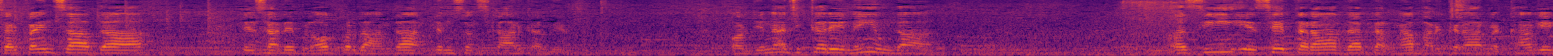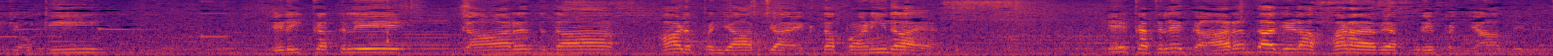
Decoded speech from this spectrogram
ਸਰਪੰਚ ਸਾਹਿਬ ਦਾ ਤੇ ਸਾਡੇ ਬਲਾਕ ਪ੍ਰਧਾਨ ਦਾ ਅੰਤਿਮ ਸੰਸਕਾਰ ਕਰਦੇ ਹਾਂ। ਔਰ ਜਿੰਨਾ ਚਿਰ ਇਹ ਨਹੀਂ ਹੁੰਦਾ, ਅਸੀਂ ਇਸੇ ਤਰ੍ਹਾਂ ਦਾ ਧਰਨਾ ਬਰਕਰਾਰ ਰੱਖਾਂਗੇ ਕਿਉਂਕਿ ਜਿਹੜੀ ਕਤਲੇ ਗਾਰਦ ਦਾ ਹੜ ਪੰਜਾਬ ਚ ਆਇਆ ਇੱਕ ਤਾਂ ਪਾਣੀ ਦਾ ਆਇਆ ਇਹ ਕਤਲੇ ਗਾਰਦ ਦਾ ਜਿਹੜਾ ਹੜ ਆਇਆ ਪੂਰੇ ਪੰਜਾਬ ਦੇ ਵਿੱਚ।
